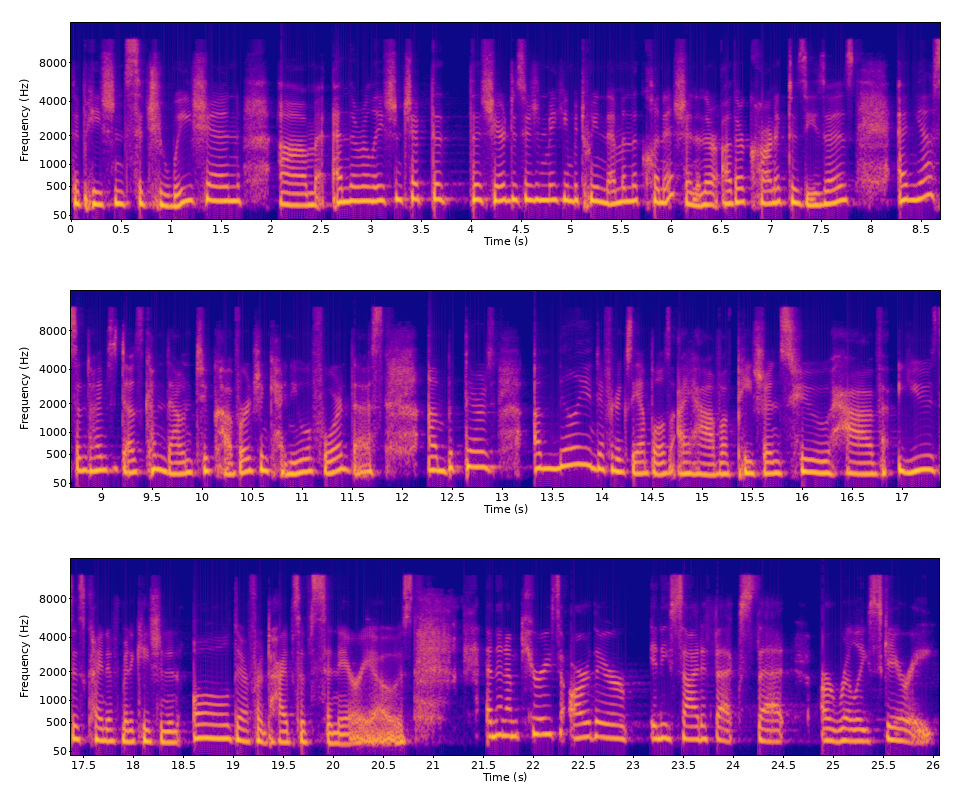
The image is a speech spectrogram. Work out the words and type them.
the patient's situation, um, and the relationship that the shared decision making between them and the clinician and their other chronic diseases. And yes, sometimes it does come down to coverage and can you afford this? Um, but there's a million different examples I have of patients who have used this kind of medication in all different types of scenarios. And then I'm curious, are there any side effects that are really scary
